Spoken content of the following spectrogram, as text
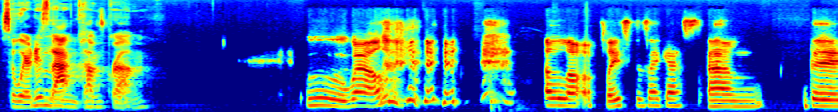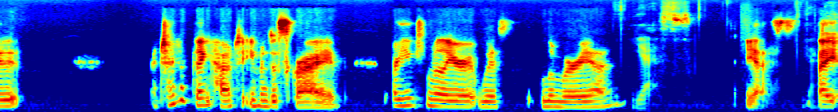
So, where does mm, that come from? Ooh, well, a lot of places, I guess. Um, the I'm trying to think how to even describe. Are you familiar with Lemuria? Yes. Yes. yes. I,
